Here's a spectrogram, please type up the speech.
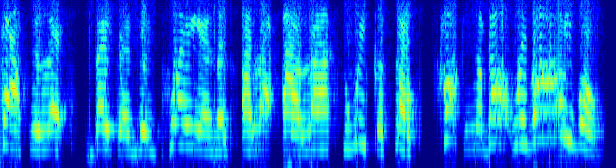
Pastor Elect Baker has been praying uh, last week or so, talking about revival.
